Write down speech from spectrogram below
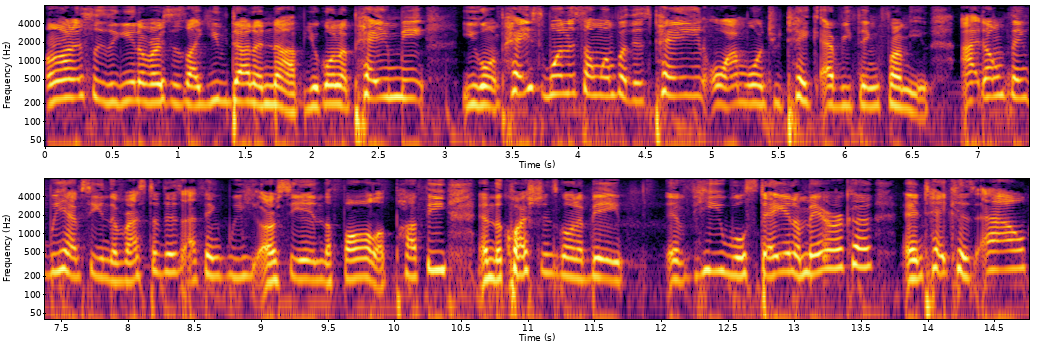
honestly, the universe is like, you've done enough. You're going to pay me. You're going to pay one of someone for this pain, or I'm going to take everything from you. I don't think we have seen the rest of this. I think we are seeing the fall of Puffy, and the question is going to be if he will stay in America and take his L,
